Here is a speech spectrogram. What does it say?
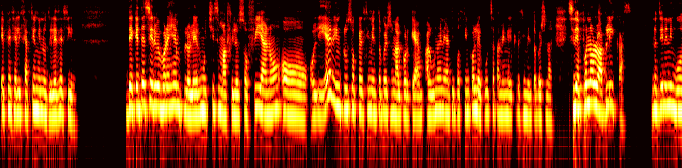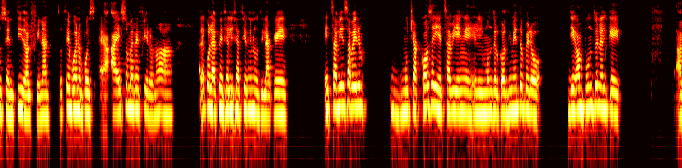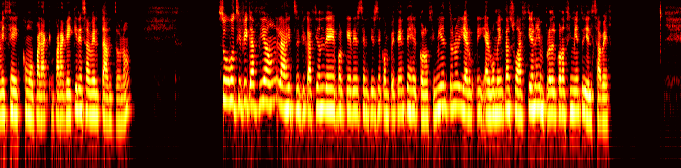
especialización inútil. Es decir, ¿de qué te sirve, por ejemplo, leer muchísima filosofía, ¿no? O, leer incluso crecimiento personal, porque a algunos en tipo 5 les gusta también el crecimiento personal. Si después no lo aplicas, no tiene ningún sentido al final. Entonces, bueno, pues a, eso me refiero, ¿no? A, con la especialización inútil, a que está bien saber muchas cosas y está bien el mundo del conocimiento, pero llega un punto en el que a veces como para, para qué quiere saber tanto, ¿no? Su justificación, la justificación de por querer sentirse competente es el conocimiento, ¿no? Y, argumentan sus acciones en pro del conocimiento y el saber.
